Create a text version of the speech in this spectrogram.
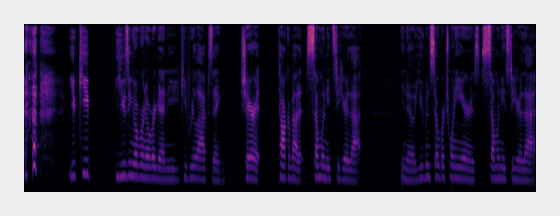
you keep using over and over again, you keep relapsing. Share it, talk about it. Someone needs to hear that. You know, you've been sober 20 years, someone needs to hear that.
